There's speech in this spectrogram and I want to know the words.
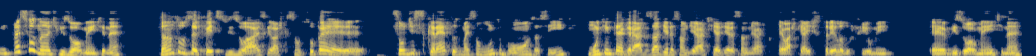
impressionante visualmente, né? Tanto os efeitos visuais, que eu acho que são super. são discretos, mas são muito bons, assim. Muito integrados à direção de arte, e a direção de arte, eu acho que é a estrela do filme é, visualmente, né?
